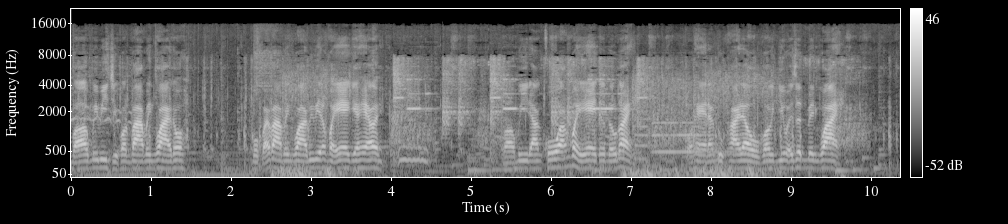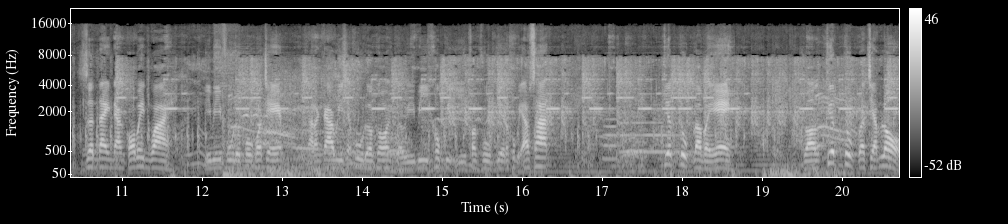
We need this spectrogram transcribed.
Vâng BB chỉ còn vàng bên ngoài thôi Một bãi vàng bên ngoài BB đang phải e kìa he ơi Vâng BB đang cố gắng phải e từ đấu này con he đang đục hai đầu. Vâng như vậy dân bên ngoài. Dân anh đang có bên ngoài. BB phù được một con chém Khả năng cao đi sẽ phù được thôi. Bởi vì BB không bị con phù kia nó không bị áp sát. Tiếp tục là bảy e. Vâng tiếp tục là chém lỗ.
